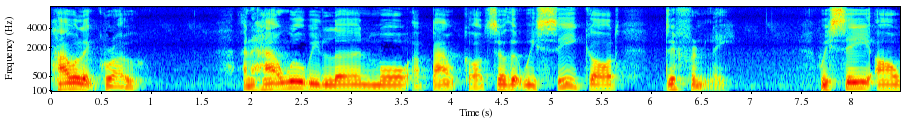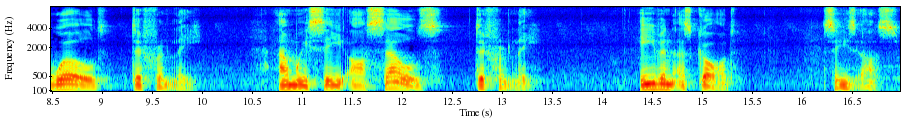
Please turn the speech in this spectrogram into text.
How will it grow? And how will we learn more about God so that we see God differently? We see our world differently. And we see ourselves differently, even as God sees us.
